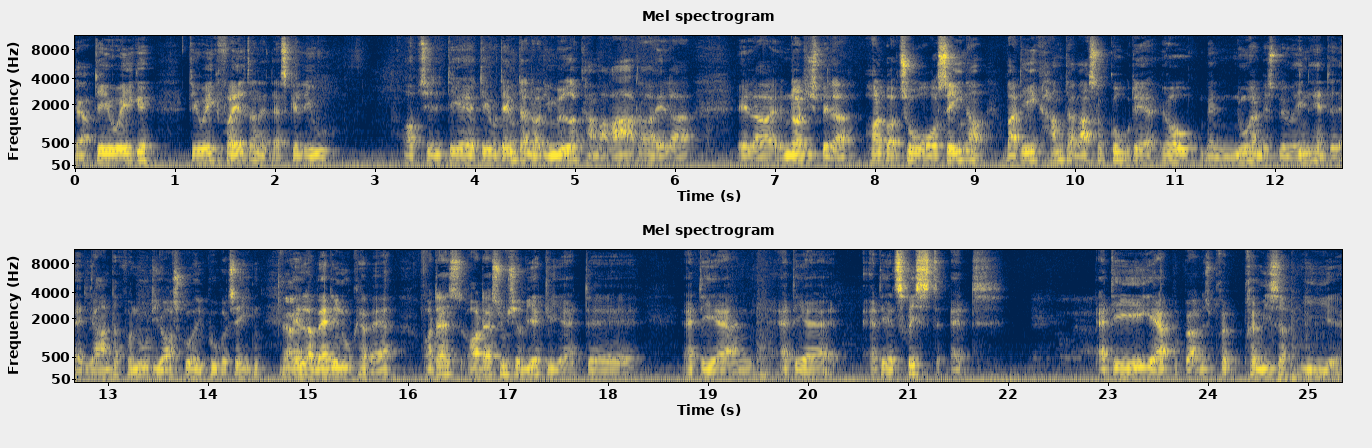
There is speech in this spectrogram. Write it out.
Ja. Det, er jo ikke, det er jo ikke forældrene, der skal leve op til det. Det er, det er jo dem, der når de møder kammerater eller eller når de spiller håndbold to år senere, var det ikke ham, der var så god der? Jo, men nu er han vist blevet indhentet af de andre, for nu er de også gået i puberteten, ja. eller hvad det nu kan være. Og der, og der synes jeg virkelig, at, øh, at, det er en, at, det er, at det er trist, at, at det ikke er på børnenes præ- præmisser i øh,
